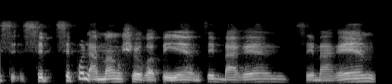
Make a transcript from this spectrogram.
c'est pas la manche européenne. Tu Bahreïn, c'est Bahreïn.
